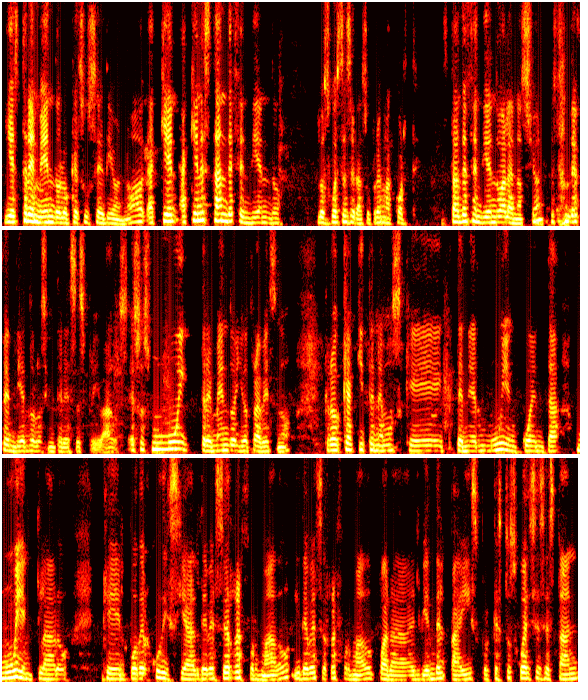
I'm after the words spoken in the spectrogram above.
Y es tremendo lo que sucedió, ¿no? ¿A quién, ¿A quién están defendiendo los jueces de la Suprema Corte? Están defendiendo a la nación, están defendiendo los intereses privados. Eso es muy tremendo y otra vez, ¿no? Creo que aquí tenemos que tener muy en cuenta, muy en claro que el Poder Judicial debe ser reformado y debe ser reformado para el bien del país, porque estos jueces están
